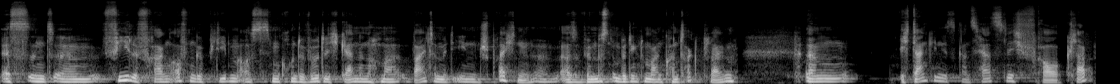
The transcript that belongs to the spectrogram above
es sind ähm, viele Fragen offen geblieben. Aus diesem Grunde würde ich gerne noch mal weiter mit Ihnen sprechen. Ähm, also wir müssen unbedingt noch mal in Kontakt bleiben. Ich danke Ihnen jetzt ganz herzlich, Frau Klapp,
